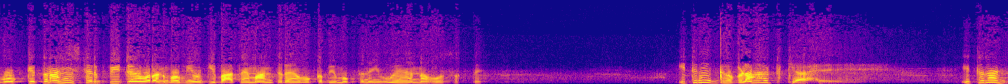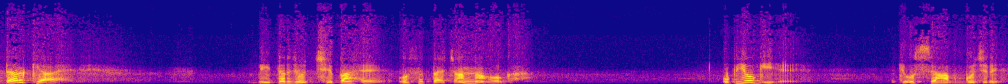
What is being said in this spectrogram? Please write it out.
वो कितना ही सिर पीटे और अनुभवियों की बातें मानते रहे, वो कभी मुक्त नहीं हुए हैं, ना हो सकते। इतनी घबराहट क्या है? इतना डर क्या है? भीतर जो छिपा है, उसे पहचानना होगा। उपयोगी है कि उससे आप गुजरे।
